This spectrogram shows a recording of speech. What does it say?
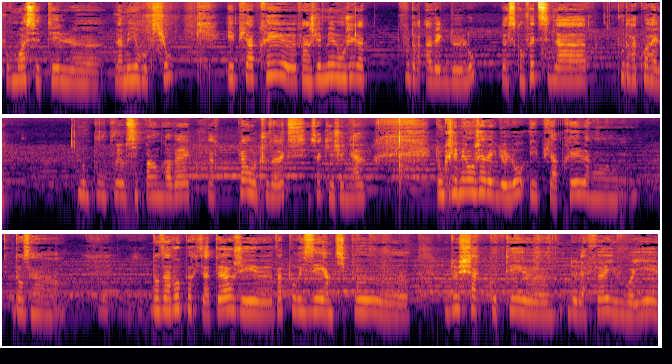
pour moi c'était la meilleure option. Et puis après, enfin je l'ai mélangé la poudre avec de l'eau parce qu'en fait c'est de la poudre aquarelle. Donc vous pouvez aussi peindre avec, faire plein d'autres choses avec, c'est ça qui est génial. Donc je l'ai mélangé avec de l'eau et puis après dans un dans un vaporisateur j'ai euh, vaporisé un petit peu euh, de chaque côté euh, de la feuille. Vous voyez,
